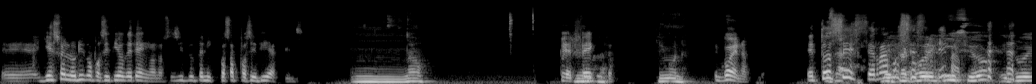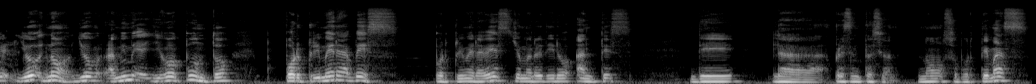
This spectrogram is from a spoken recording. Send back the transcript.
Eh, y eso es lo único positivo que tengo. No sé si tú tenés cosas positivas, mm, no. Perfecto. Ninguna. Bueno, entonces cerramos ese tema. yo, no, yo, a mí me llegó el punto, por primera vez, por primera vez yo me retiro antes de la presentación. No soporté más.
